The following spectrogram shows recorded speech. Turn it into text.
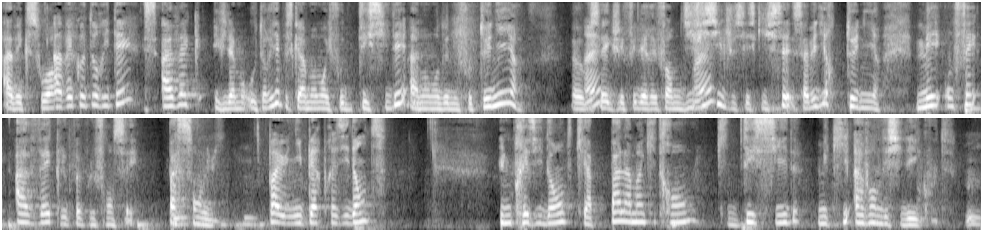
avec soi. Avec autorité? Avec, évidemment, autorité, parce qu'à un moment, il faut décider, à un moment donné, il faut tenir. Euh, vous savez que j'ai fait des réformes difficiles, je sais ce que ça veut dire tenir. Mais on fait avec le peuple français, pas sans lui. Pas une hyper-présidente? Une présidente qui n'a pas la main qui tremble, qui décide, mais qui, avant de décider, écoute. Hmm.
